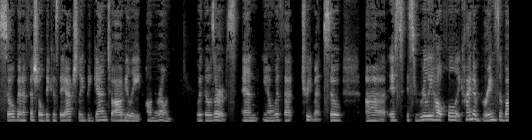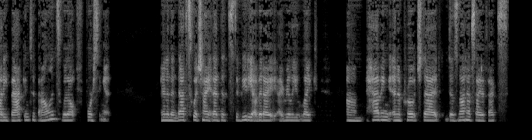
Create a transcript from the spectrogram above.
so beneficial because they actually begin to ovulate on their own with those herbs and you know with that treatment. So uh, it's it's really helpful. It kind of brings the body back into balance without forcing it. And then that's what I, that's the beauty of it. I, I really like um, having an approach that does not have side effects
